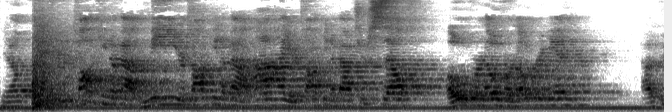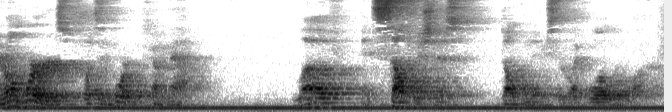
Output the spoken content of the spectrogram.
You know, if you're talking about me, you're talking about I, you're talking about yourself over and over and over again, out of your own words, what's important is coming out. Love and selfishness don't mix. They're like oil and water.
